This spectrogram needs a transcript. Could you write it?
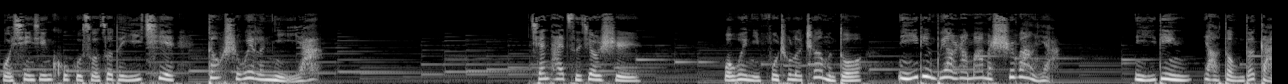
我辛辛苦苦所做的一切都是为了你呀。”潜台词就是：“我为你付出了这么多，你一定不要让妈妈失望呀，你一定要懂得感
